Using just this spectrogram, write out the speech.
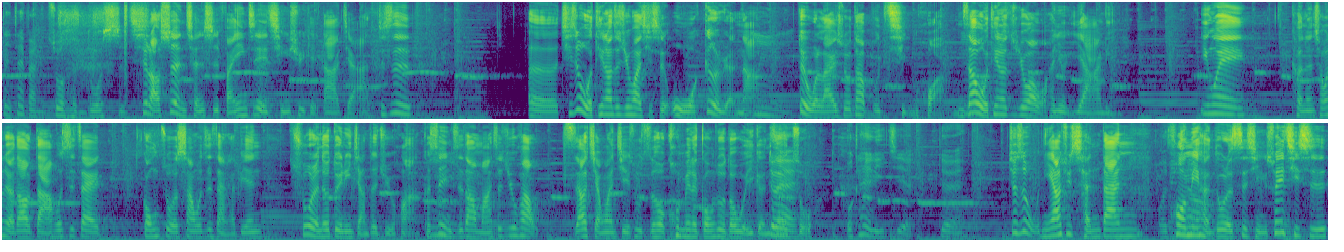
代代表你做很多事情。其实。老师很诚实，反映自己的情绪给大家。就是，呃，其实我听到这句话，其实我个人呐、嗯对我来说，它不情话。你知道，我听到这句话，我很有压力，因为可能从小到大，或是在工作上，或者在哪边，所有人都对你讲这句话。可是你知道吗？这句话只要讲完结束之后，后面的工作都我一个人在做，我可以理解，对，就是你要去承担后面很多的事情。所以其实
